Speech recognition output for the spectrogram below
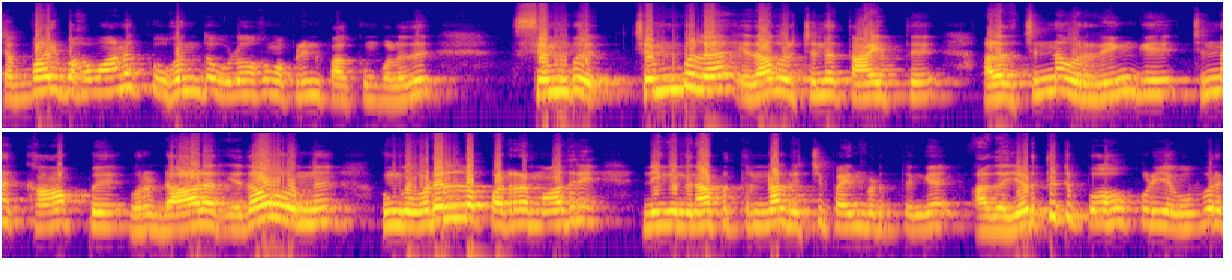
செவ்வாய் பகவானுக்கு உகந்த உலோகம் அப்படின்னு பார்க்கும் பொழுது செம்பு செம்பில் ஏதாவது ஒரு சின்ன தாய்த்து அல்லது சின்ன ஒரு ரிங்கு சின்ன காப்பு ஒரு டாலர் ஏதோ ஒன்று உங்கள் உடலில் படுற மாதிரி நீங்கள் இந்த நாற்பத்தி ரெண்டு நாள் வச்சு பயன்படுத்துங்க. அதை எடுத்துகிட்டு போகக்கூடிய ஒவ்வொரு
